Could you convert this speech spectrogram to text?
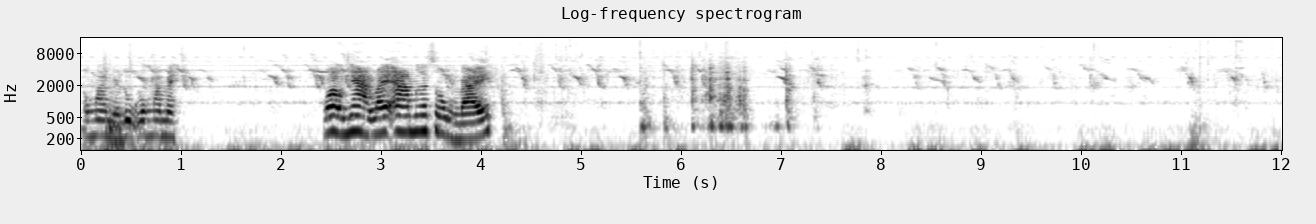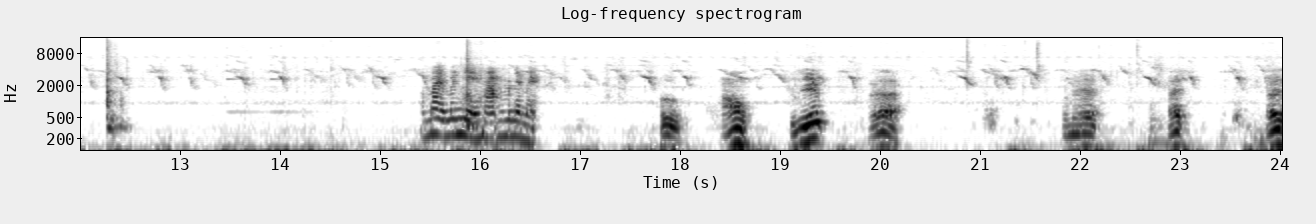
ลงมาไหมลูกลงมาไหมว้าวยากไรอาเมื่อส่งได้ ไมมันใหญ่ฮัมมันเนี่ยแม่เออเอาถึงอีกเออคนนี้เฮ้ยเฮ้ย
